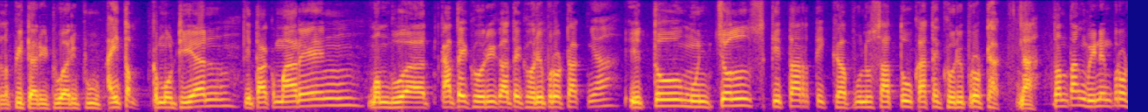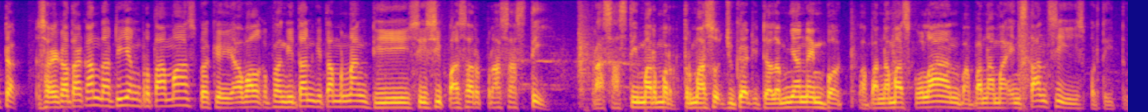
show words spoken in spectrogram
lebih dari 2000 item. Kemudian kita kemarin membuat kategori-kategori produknya itu muncul sekitar 31 kategori produk. Nah, tentang winning produk, saya katakan tadi yang pertama sebagai awal kebangkitan kita menang di sisi pasar prasasti prasasti marmer, termasuk juga di dalamnya nembot, papan nama sekolahan, papan nama instansi, seperti itu.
